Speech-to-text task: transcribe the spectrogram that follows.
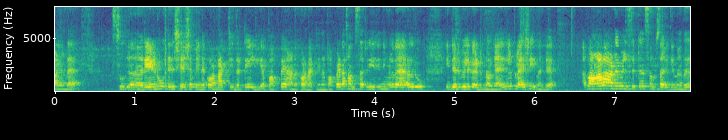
ആളുടെ രേണു ഇതിന് ശേഷം പിന്നെ കോൺടാക്ട് ചെയ്തിട്ടേ ഇല്ല. പപ്പയാണ് കോൺടാക്ട് ചെയ്യുന്നത്. പപ്പയുടെ സംസാര രീതി നിങ്ങൾ വേറെ ഒരു ഇന്റർവ്യൂവിൽ കേട്ടിട്ടുണ്ടാവും. ഞാൻ ഇതിൽ പ്ലേ ചെയ്യുന്നുണ്ട്. അപ്പോൾ ആളാണ് വിളിച്ചിട്ട് സംസാരിക്കുന്നത്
